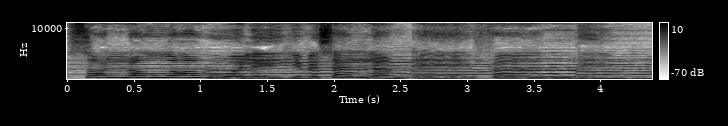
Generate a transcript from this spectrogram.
Sallallahu aleyhi ve sellem efendim.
